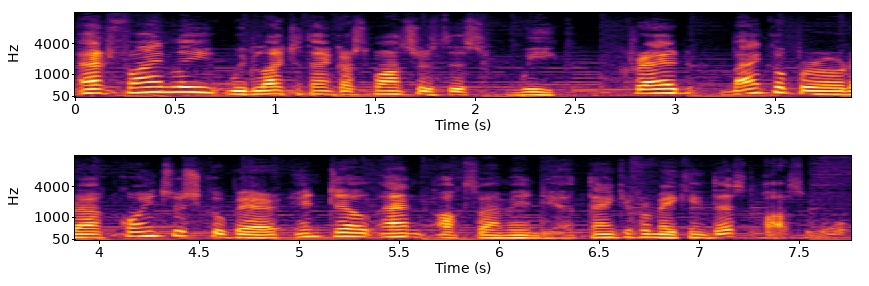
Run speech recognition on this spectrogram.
And finally, we'd like to thank our sponsors this week. Cred, Bank of Baroda, CoinSwitch Kuber, Intel, and Oxfam India. Thank you for making this possible.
